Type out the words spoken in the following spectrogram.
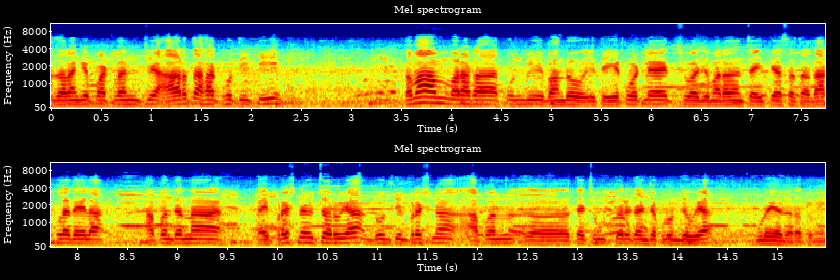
जरांगे पाटलांची आर्त हाक होती की तमाम मराठा कुणबी बांधव इथे एकवटले आहेत शिवाजी महाराजांच्या इतिहासाचा दाखला द्यायला. आपण त्यांना काही प्रश्न विचारूया. दोन तीन प्रश्न आपण त्याची उत्तरे त्यांच्याकडून घेऊया. पुढे या जरा तुम्ही.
